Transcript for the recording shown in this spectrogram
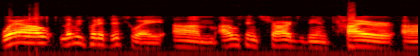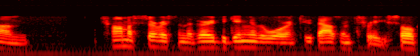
Well, let me put it this way. Um, I was in charge of the entire um, trauma service in the very beginning of the war in 2003. So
